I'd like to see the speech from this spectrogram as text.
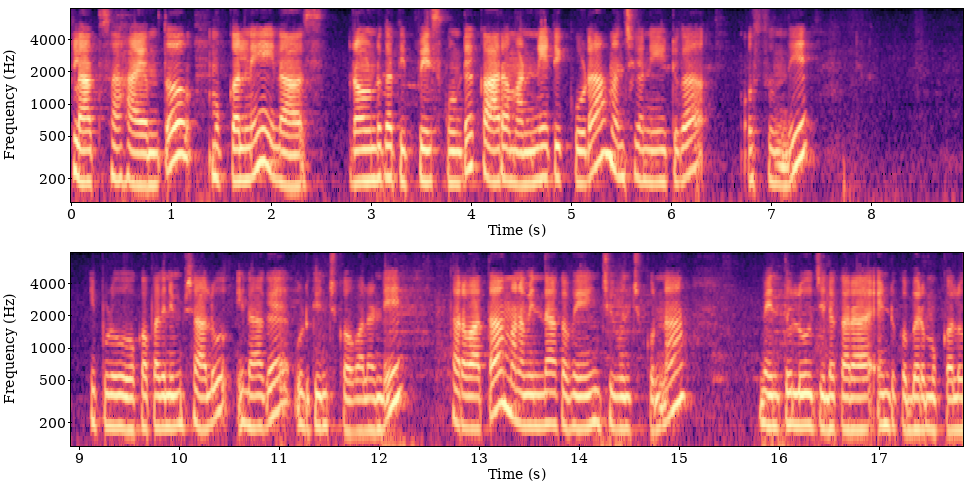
క్లాత్ సహాయంతో ముక్కల్ని ఇలా రౌండ్గా తిప్పేసుకుంటే కారం అన్నిటికి కూడా మంచిగా నీట్గా వస్తుంది. ఇప్పుడు ఒక పది నిమిషాలు ఇలాగే ఉడికించుకోవాలండి. తర్వాత మనం ఇందాక వేయించి ఉంచుకున్న మెంతులు జీలకర్ర ఎండు కొబ్బరి ముక్కలు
